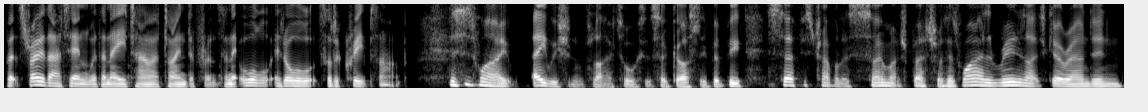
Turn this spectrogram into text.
but throw that in with an eight-hour time difference, and it all it all sort of creeps up. This is why A, we shouldn't fly at all because it's so ghastly, but B, surface travel is so much better. That's why I really like to go around in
